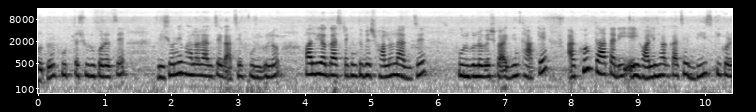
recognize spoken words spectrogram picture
নতুন ফুটতে শুরু করেছে। ভীষণই ভালো লাগছে গাছের ফুলগুলো। হলিহক গাছটা কিন্তু বেশ ভালো লাগছে, ফুলগুলো বেশ কয়েকদিন থাকে। আর খুব তাড়াতাড়ি এই হলিহক গাছের বীজ কী করে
